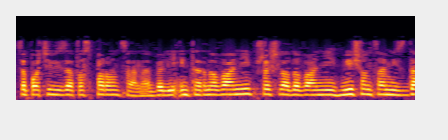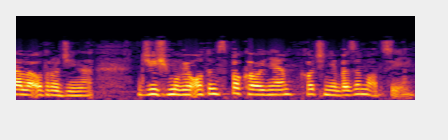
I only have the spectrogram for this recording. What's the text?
Zapłacili za to sporą cenę. Byli internowani, prześladowani miesiącami z dala od rodziny. Dziś mówią o tym spokojnie, choć nie bez emocji.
